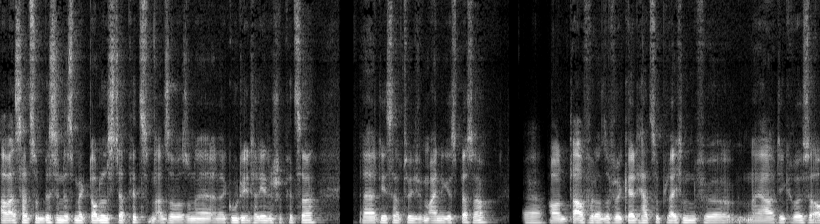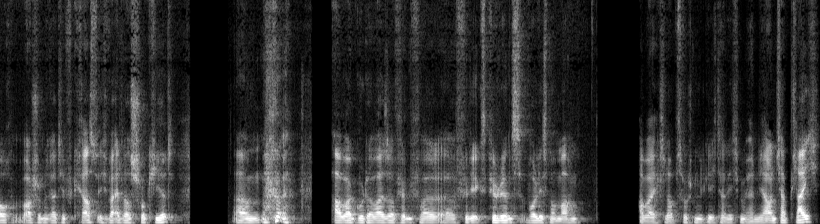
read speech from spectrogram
Aber es ist halt so ein bisschen das McDonald's der Pizzen. Also so eine, eine gute italienische Pizza, äh, die ist natürlich um einiges besser. Ja. Und dafür dann so viel Geld herzublechen für, naja, die Größe auch, war schon relativ krass. Ich war etwas schockiert. Ähm, aber guterweise auf jeden Fall äh, für die Experience wollte ich es mal machen. Aber ich glaube, so schnell gehe ich da nicht mehr hin. Ja, und ich habe gleich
